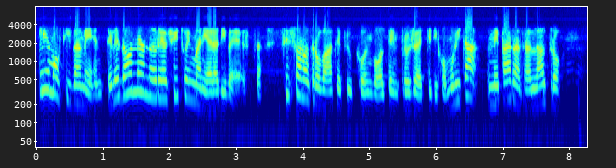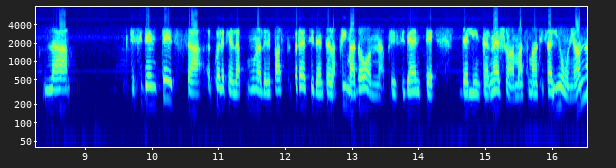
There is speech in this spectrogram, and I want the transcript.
Emotivamente le donne hanno reagito in maniera diversa, si sono trovate più coinvolte in progetti di comunità, ne parla tra l'altro la presidentessa, quella che è la, una delle past president, la prima donna presidente dell'International Mathematical Union,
